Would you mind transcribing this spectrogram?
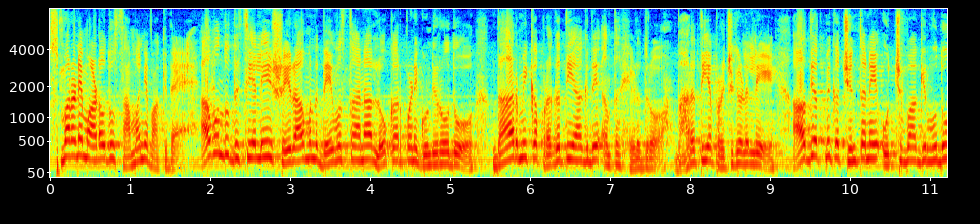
ಸ್ಮರಣೆ ಮಾಡೋದು ಸಾಮಾನ್ಯವಾಗಿದೆ. ಆ ಒಂದು ದಿಸೆಯಲ್ಲಿ ಶ್ರೀರಾಮನ ದೇವಸ್ಥಾನ ಲೋಕಾರ್ಪಣೆಗೊಂಡಿರೋದು ಧಾರ್ಮಿಕ ಪ್ರಗತಿಯಾಗಿದೆ ಅಂತ ಹೇಳಿದ್ರು. ಭಾರತೀಯ ಪ್ರಜೆಗಳಲ್ಲಿ ಆಧ್ಯಾತ್ಮಿಕ ಚಿಂತನೆ ಉಚ್ಚವಾಗಿರುವುದು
